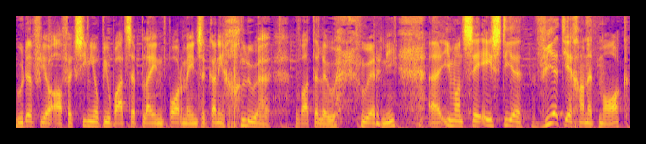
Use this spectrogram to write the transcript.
hoede vir jou af. Ek sien jy op die WhatsApp lyn, 'n paar mense kan nie glo wat hulle hoor, nie. Uh iemand sê ST, weet jy gaan dit maak.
